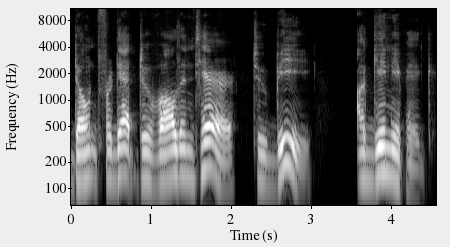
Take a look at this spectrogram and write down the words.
don't forget to volunteer to be a guinea pig.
